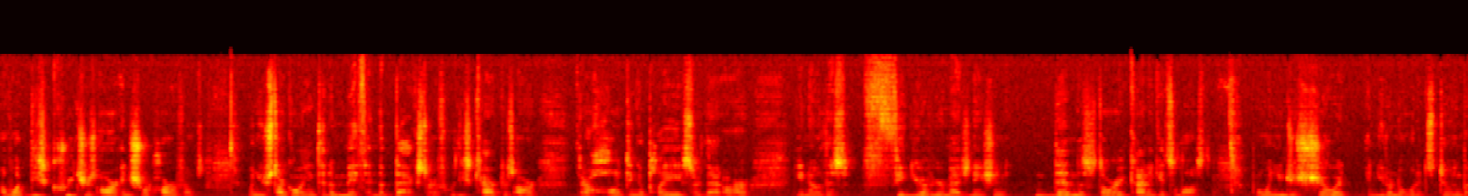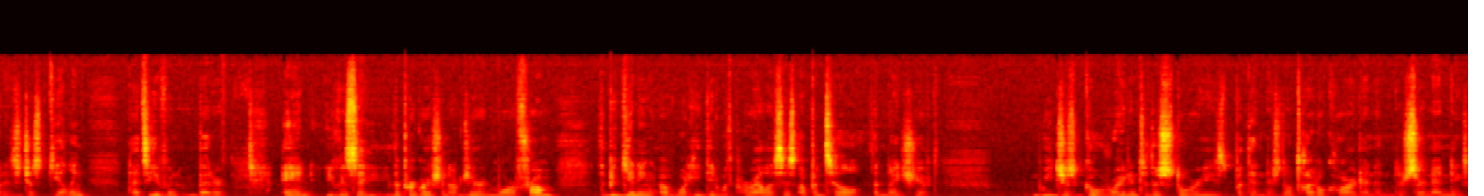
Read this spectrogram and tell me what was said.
of what these creatures are in short horror films. When you start going into the myth and the backstory of who these characters are that are haunting a place or that are, you know, this figure of your imagination, then the story kind of gets lost. But when you just show it and you don't know what it's doing, but it's just killing, that's even better. And you can see the progression of Jerrod Moore from the beginning of what he did with Paralysis up until the night shift. We just go right into the stories, but then there's no title card, and then there's certain endings.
